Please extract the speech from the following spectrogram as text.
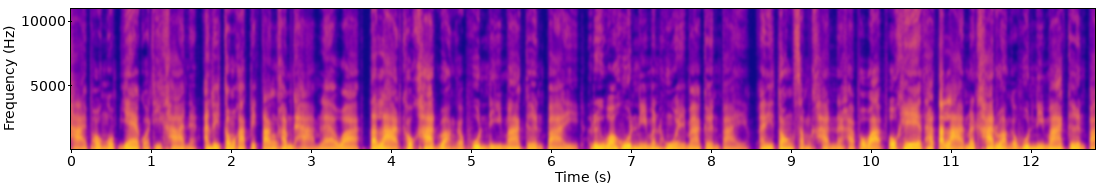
ขายเพราะงบแย่กว่าที่คาดเนี่ยอันนี้ต้องกลับไปตั้งคำถามแล้วว่า ตลาดเขาคาดหวังกับหุ้นดีมากเกินไป หรือว่าหุ้นนี้มันห่วยมากเกินไป อันนี้ต้องสำคัญนะครับเพราะว่าโอเค ถ้าตลาดมันคาดหวังกับหุ้นนี้มากเกินไป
